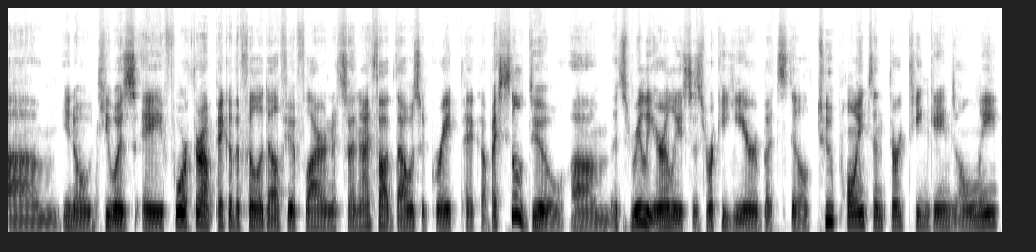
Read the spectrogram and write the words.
Um, you know, he was a fourth round pick of the Philadelphia Flyers, and, and I thought that was a great pickup. I still do. Um, it's really early; it's his rookie year, but still, two points in 13 games only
